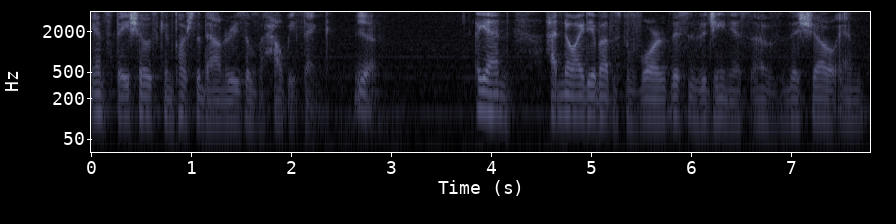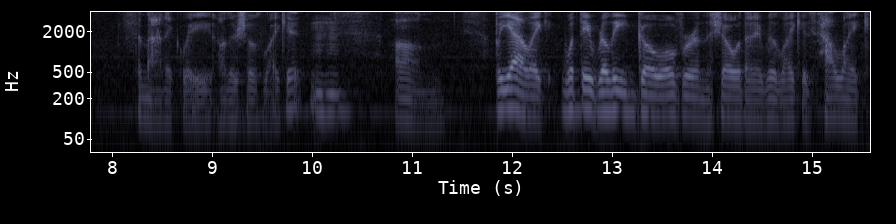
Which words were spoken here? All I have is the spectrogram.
and space shows can push the boundaries of how we think. Yeah. Again, had no idea about this before. This is the genius of this show and thematically other shows like it. Mm-hmm. Um, but yeah, like what they really go over in the show that I really like is how like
